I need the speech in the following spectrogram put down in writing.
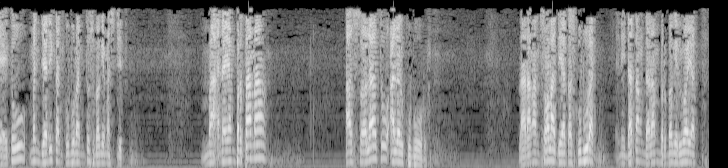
yaitu menjadikan kuburan itu sebagai masjid. Makna yang pertama as-salatu 'alal kubur. Larangan sholat di atas kuburan. Ini datang dalam berbagai riwayat.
